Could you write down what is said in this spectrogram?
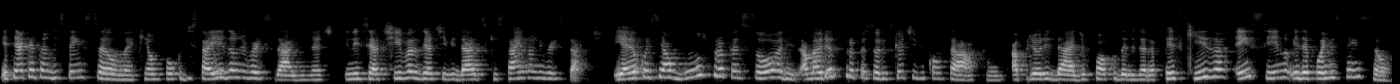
E tem a questão de extensão, né, que é um pouco de sair da universidade, né, iniciativas e atividades que saem da universidade. E aí eu conheci alguns professores, a maioria dos professores que eu tive contato, a prioridade, o foco deles era pesquisa, ensino e depois extensão.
